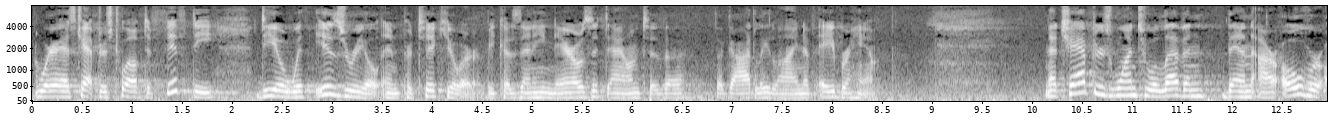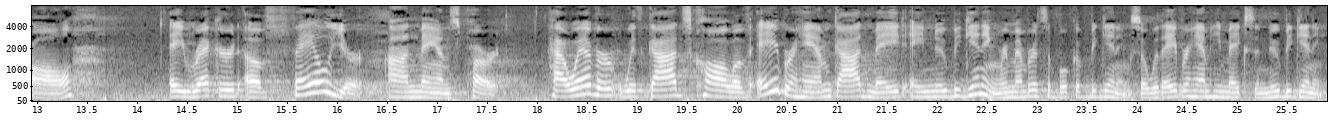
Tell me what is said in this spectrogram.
Whereas chapters 12 to 50 deal with Israel in particular, because then he narrows it down to the, the godly line of Abraham. Now, chapters 1 to 11 then are overall a record of failure on man's part. However, with God's call of Abraham, God made a new beginning. Remember, it's a book of beginnings. So with Abraham, he makes a new beginning.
